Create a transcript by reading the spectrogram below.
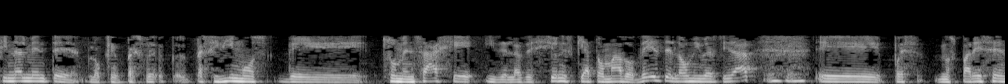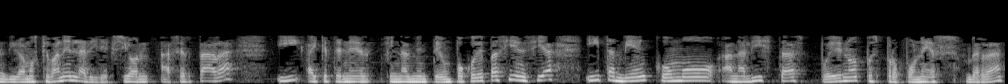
finalmente lo que percibimos de su mensaje y de las decisiones que ha tomado desde la universidad, eh, pues nos parecen, digamos, que van en la dirección acertada y hay que tener finalmente un poco de paciencia y también como analistas, bueno, pues proponer, ¿verdad?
